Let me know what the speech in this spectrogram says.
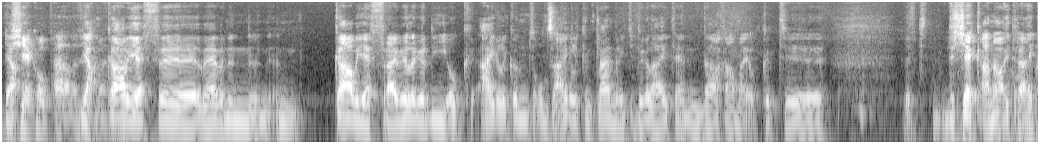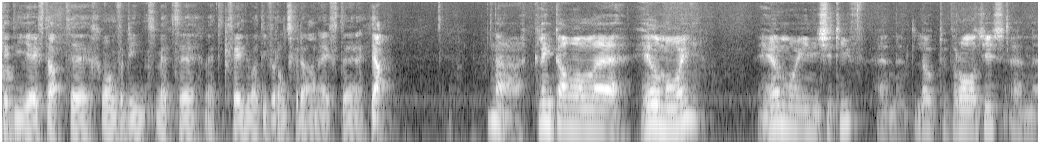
Ja. check ophalen. Ja, zeg maar. KWF, eh, we hebben een, een, een KWF-vrijwilliger die ook eigenlijk een- ons eigenlijk een klein beetje begeleidt. En daar gaan wij ook het, eh, het, de check aan uitreiken. Die heeft dat eh, gewoon verdiend met, eh, met hetgene wat hij voor ons gedaan heeft. Eh, ja, Nou, klinkt allemaal eh, heel mooi. Een heel mooi initiatief. En het loopt op rolletjes. En eh,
